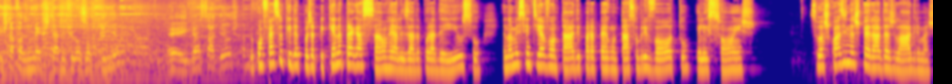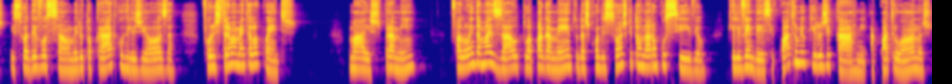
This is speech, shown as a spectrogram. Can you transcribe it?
está fazendo mestrado em filosofia. É, e graças a Deus estamos Eu confesso que depois da pequena pregação realizada por Adeilson, eu não me sentia à vontade para perguntar sobre voto, eleições. Suas quase inesperadas lágrimas e sua devoção meritocrático-religiosa foram extremamente eloquentes. Mas, para mim, falou ainda mais alto o apagamento das condições que tornaram possível que ele vendesse 4 mil quilos de carne há quatro anos,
